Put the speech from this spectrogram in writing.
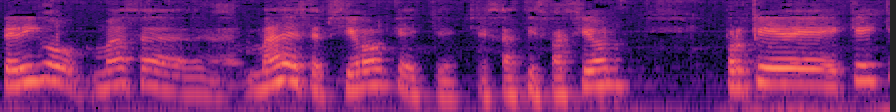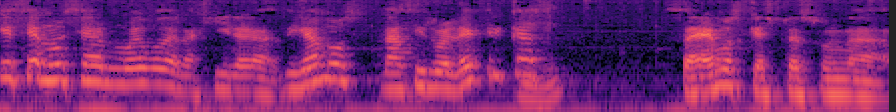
te digo, más, más decepción que, que satisfacción porque, ¿qué, se anuncia nuevo de la gira? Digamos, las hidroeléctricas, sabemos que esto es una,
